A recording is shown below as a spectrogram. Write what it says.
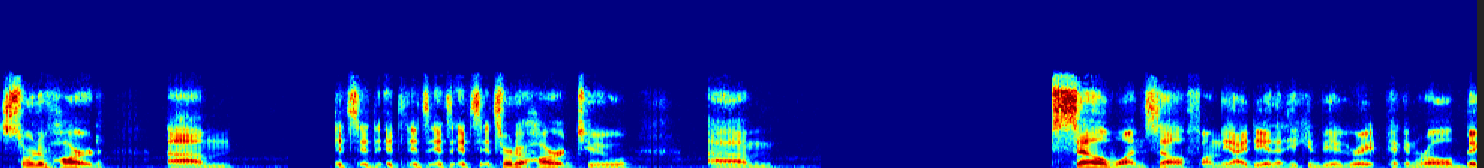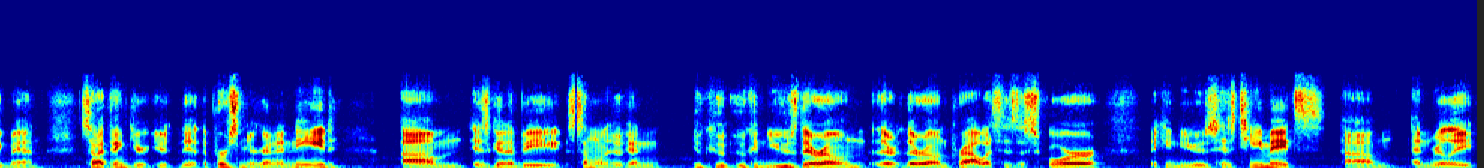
sort of hard. Um, it's it, it, it's it's it's it's sort of hard to um, sell oneself on the idea that he can be a great pick and roll big man. So I think you're, you're the, the person you're going to need um, is going to be someone who can who, who can use their own their their own prowess as a scorer. They can use his teammates um, and really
